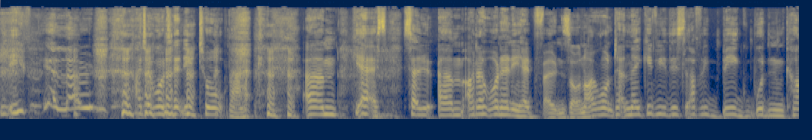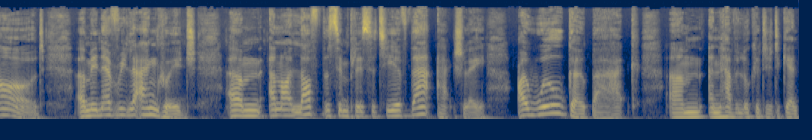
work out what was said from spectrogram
Leave me alone. I don't want any talk back. Um, yes, so um, I don't want any headphones on. I want, and they give you this lovely big wooden card um, in every language, um, and I love the simplicity of that. Actually, I will go back um, and have a look at it again.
